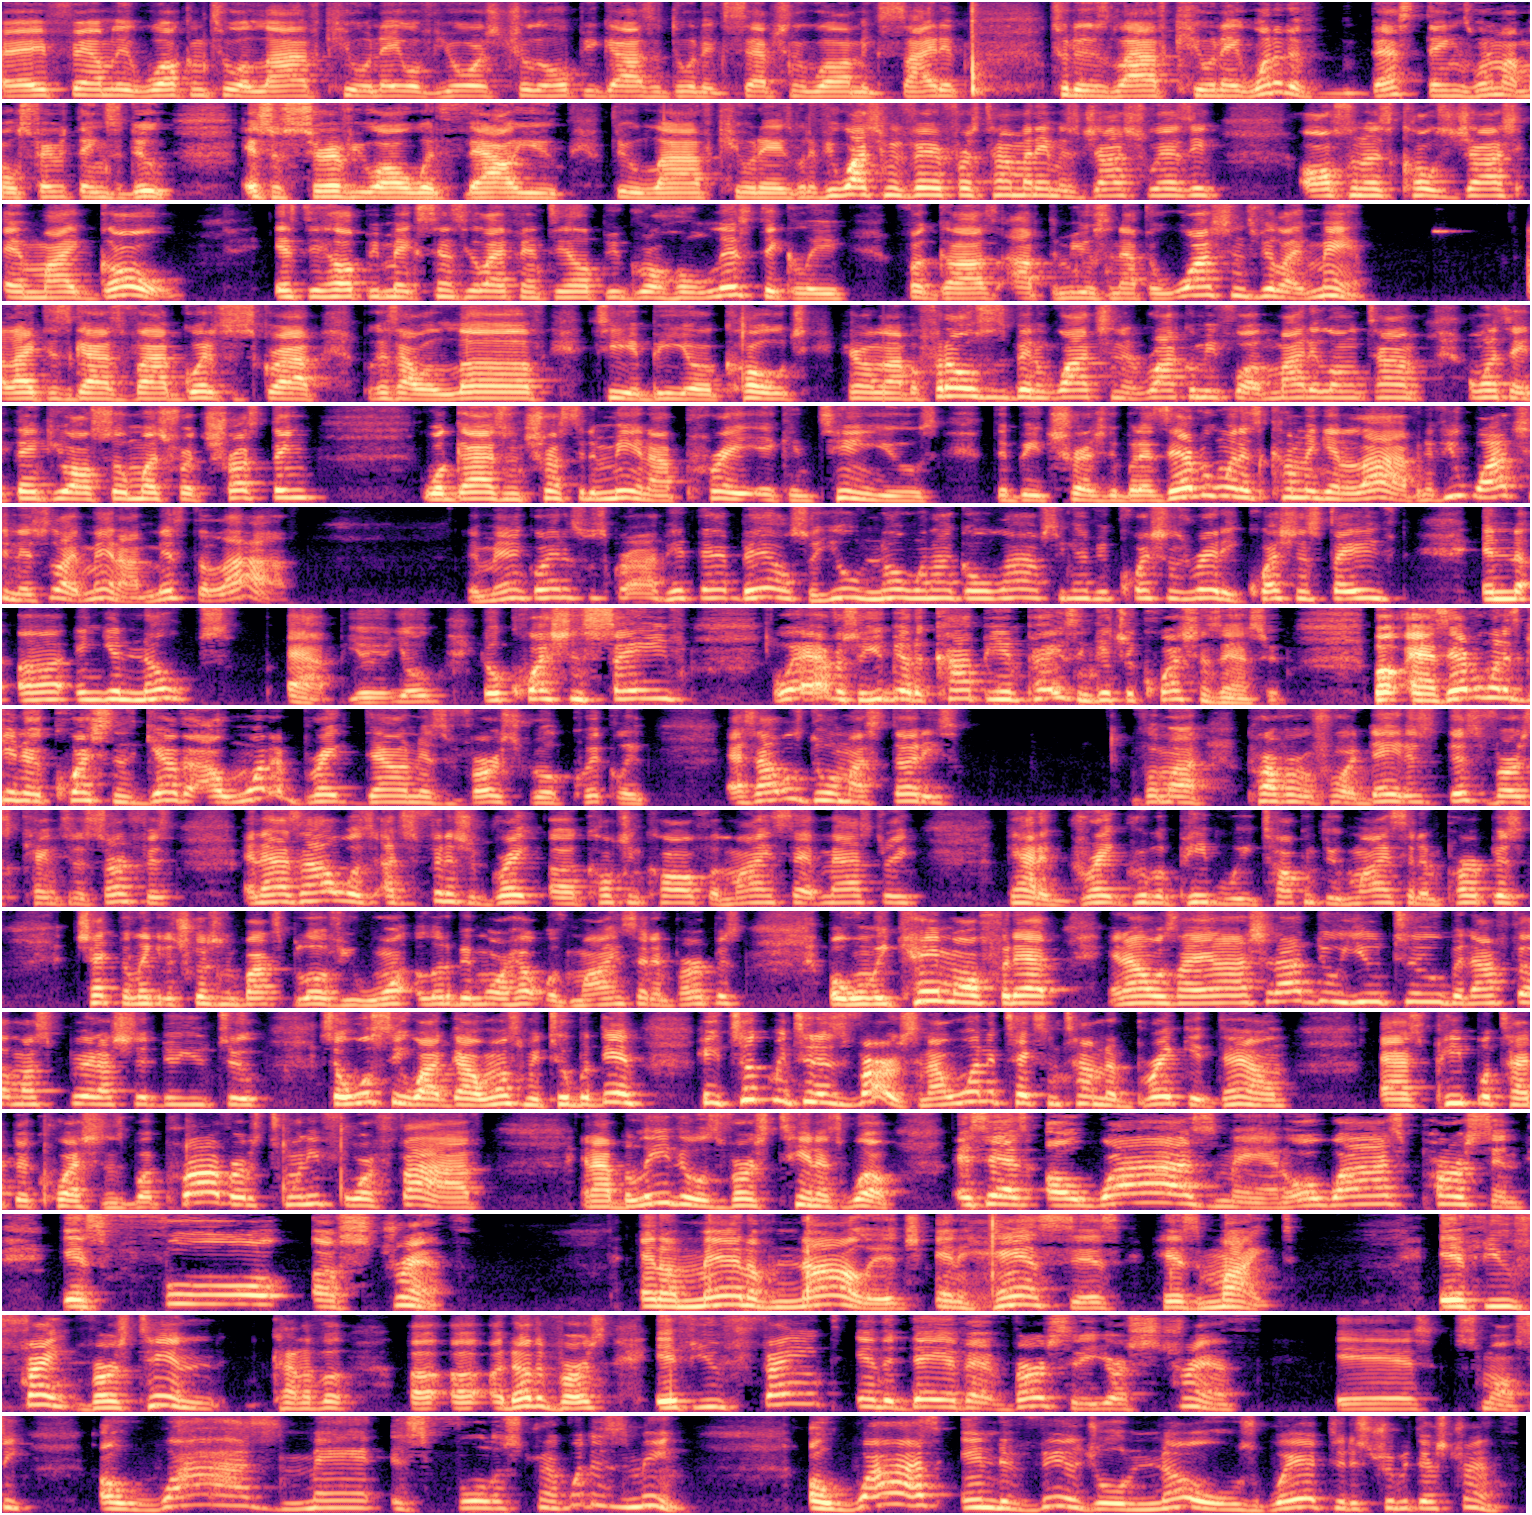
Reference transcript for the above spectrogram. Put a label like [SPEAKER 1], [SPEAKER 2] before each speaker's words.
[SPEAKER 1] Hey family, welcome to a live Q&A with yours truly. Hope you guys are doing exceptionally well. I'm excited to do this live Q&A. One of the best things, one of my most favorite things to do is to serve you all with value through live Q&As. But if you're watching me the very first time, my name is Josh Eze, also known as Coach Josh, and my goal is to help you make sense of your life and to help you grow holistically for God's optimal use. And after watching this, you're like, man, I like this guy's vibe. Go ahead and subscribe because I would love to be your coach here online. But for those who's been watching and rocking me for a mighty long time, I want to say thank you all so much for trusting what God's entrusted in me, and I pray it continues to be treasured. But as everyone is coming in live, and if you're watching this, you're like, man, I missed the live. And man, go ahead and subscribe, hit that bell so you'll know when I go live, so you can have your questions ready, questions saved in the uh in your notes app, your, your, your questions saved wherever. So you'll be able to copy and paste and get your questions answered. But as everyone is getting their questions together, I want to break down this verse real quickly. As I was doing my studies, for my proverb for a day. This this verse came to the surface, and as I was, I just finished a great uh, coaching call for mindset mastery, we had a great group of people. We talking through mindset and purpose. Check the link in the description box below if you want a little bit more help with mindset and purpose. But when we came off of that, and I was like, ah, should I do YouTube? And I felt my spirit I should do YouTube. So we'll see why God wants me to. But then he took me to this verse, and I want to take some time to break it down as people type their questions. But Proverbs 24 5 and I believe it was verse 10 as well. It says, A wise man or wise person is full of strength, and a man of knowledge enhances his might. If you faint, verse 10, kind of a, a, a, another verse, if you faint in the day of adversity, your strength is small. See, a wise man is full of strength. What does this mean? A wise individual knows where to distribute their strength.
